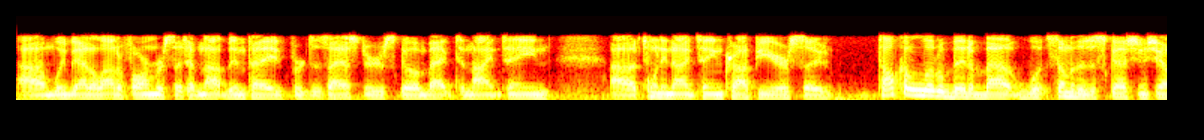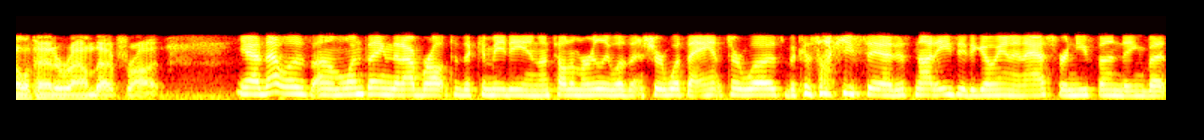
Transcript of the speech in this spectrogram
Um, we've got a lot of farmers that have not been paid for disasters going back to 19, uh, 2019 crop year. So, talk a little bit about what some of the discussions y'all have had around that front. Yeah, that was um, one thing that I brought to the committee, and I told them I really wasn't sure what the answer was because, like you said, it's not easy to go in and ask for new funding. But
